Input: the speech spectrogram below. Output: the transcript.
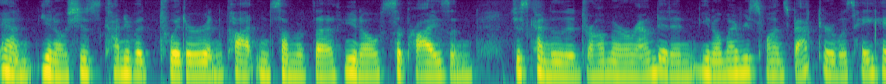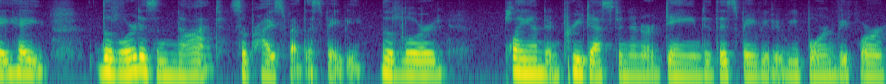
and, you know, she's kind of a Twitter and caught in some of the, you know, surprise and just kind of the drama around it. And, you know, my response back to her was, hey, hey, hey, the Lord is not surprised by this baby. The Lord planned and predestined and ordained this baby to be born before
